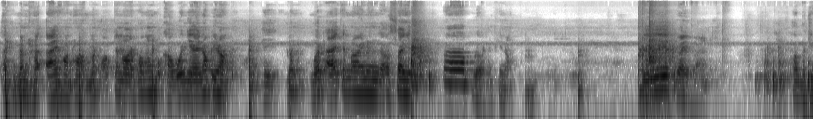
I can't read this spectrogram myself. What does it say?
ไอมันไอหอนหอนมันออกจังหน่อยเพราะมันบ่เขาบ่เยยเนาะพี่น้องเฮ้ยมันเมิดไอายจังหน่อยหนึงเอาใส่ปั๊บโหลดนะพี่น้องปิดไว้ว่านพอก็สิ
